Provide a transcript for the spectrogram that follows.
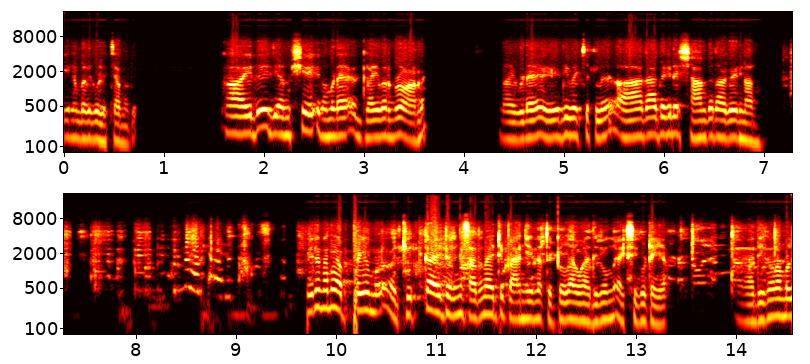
ഈ നമ്പറിൽ വിളിച്ചാൽ മതി. ഇത് ജംഷി നമ്മുടെ ഡ്രൈവർ ബ്രോ ആണ്. ഇവിടെ എഴുതി വെച്ചിട്ടുള്ള ആരാധകരെ ശാന്തരാഘവനാണ് പിന്നെ നമ്മൾ എപ്പോഴും ക്വിക്കായിട്ട് അല്ലെങ്കിൽ സഡൻ ആയിട്ട് പ്ലാൻ ചെയ്യുന്ന ട്രിപ്പുകൾ അധികം എക്സിക്യൂട്ട് ചെയ്യാം. അധികം നമ്മൾ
